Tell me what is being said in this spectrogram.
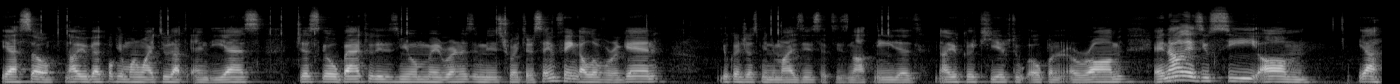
Yeah, so now you get Pokemon White 2.nds just go back to DeSmuME run as administrator same thing all over again you can just minimize this it is not needed now you click here to open a ROM and now as you see um yeah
